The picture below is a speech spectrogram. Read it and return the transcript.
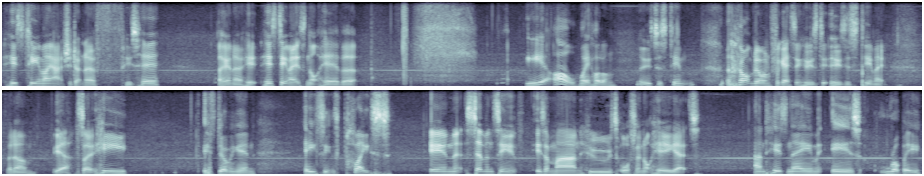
his teammate, actually don't know if he's here. Okay, no, his, his teammate's not here, but... Yeah, oh, wait, hold on. Who's his team? I can't believe I'm forgetting who's, who's his teammate. But, um, yeah, so he is going in 18th place. In 17th is a man who's also not here yet. And his name is Robbie...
